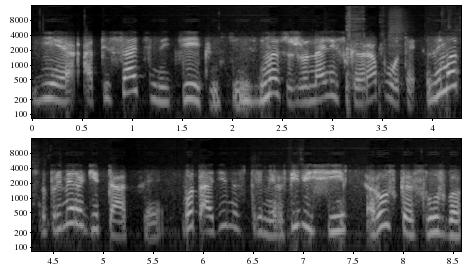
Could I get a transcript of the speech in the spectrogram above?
не описательной деятельностью, не занимаются журналистской работой, а занимаются, например, агитацией, вот один из примеров. BBC, русская служба,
